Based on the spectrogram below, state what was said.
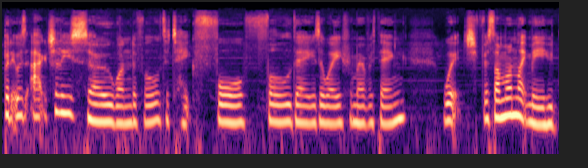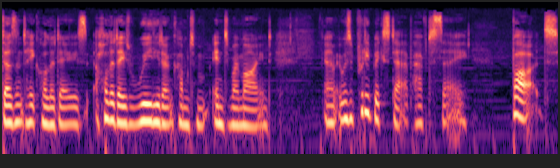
But it was actually so wonderful to take four full days away from everything, which for someone like me who doesn't take holidays, holidays really don't come to, into my mind. Um, it was a pretty big step, I have to say. But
